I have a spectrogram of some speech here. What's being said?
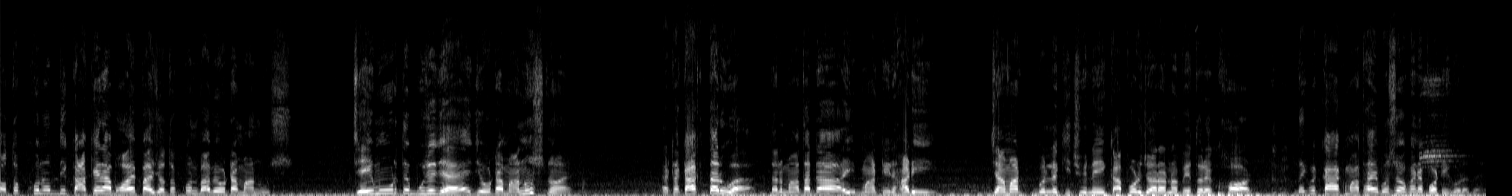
ততক্ষণ অবধি কাকেরা ভয় পায় যতক্ষণ ভাবে ওটা মানুষ। যেই মুহূর্তে বুঝে যায় যে ওটা মানুষ নয়, একটা কাকতারুয়া তার মাথাটা, এই মাটির হাঁড়ি জামাট বললে কিছু নেই, কাপড় জড়ানো, ভেতরে খড়। দেখবে কাক মাথায় বসে ওখানে পটি করে দেয়।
